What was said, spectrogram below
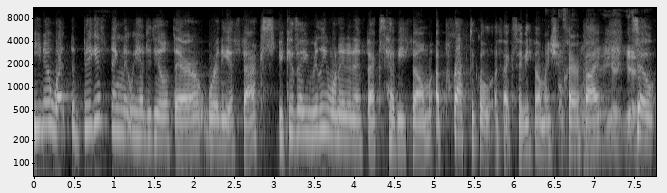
You know what? The biggest thing that we had to deal with there were the effects because I really wanted an effects heavy film, a practical effects heavy film. I should clarify. Yeah, yeah, yeah. So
